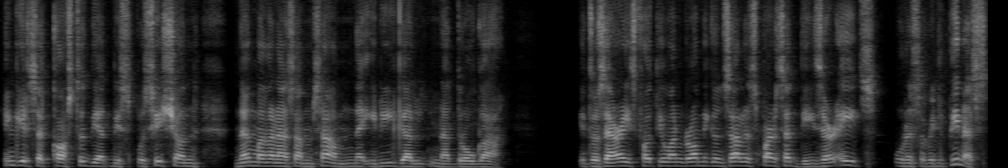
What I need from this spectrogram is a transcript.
hinggil sa custody at disposition ng mga nasamsam na illegal na droga. Ito sa RH 41 Romy Gonzalez para sa DZRH, una sa Pilipinas,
